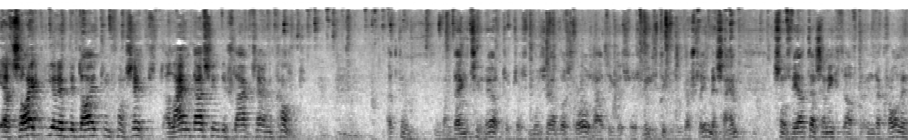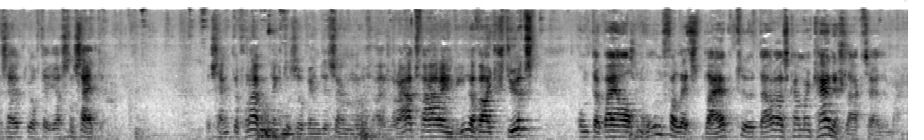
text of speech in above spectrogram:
erzeugt ihre Bedeutung von selbst, allein sie in die Schlagzeilen kommt. Also, man denkt sich, ja, das muss ja was Großartiges, was Wichtiges oder Schlimmes sein, sonst wäre das ja nicht in der Kronenzeitung auf der ersten Seite. Es hängt davon ab, nicht? Also wenn jetzt ein, ein Radfahrer im Wienerwald stürzt und dabei auch noch unverletzt bleibt, äh, daraus kann man keine Schlagzeile machen.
